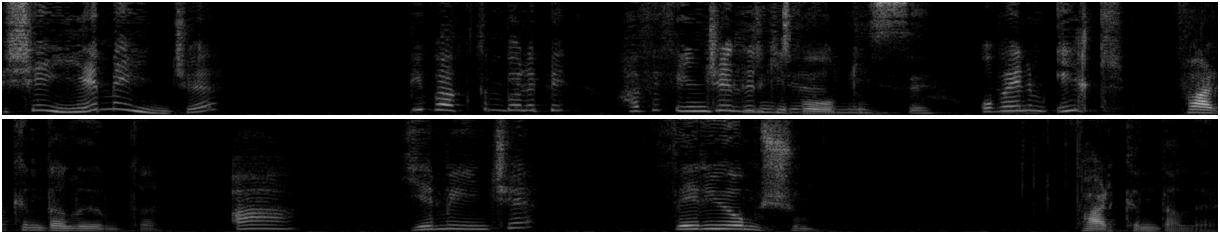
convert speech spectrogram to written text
Bir şey yemeyince bir baktım böyle bir hafif incelir gibi İncelme oldum. hissi. O benim ilk farkındalığımdı. Aa yemeyince veriyormuşum farkındalığı.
